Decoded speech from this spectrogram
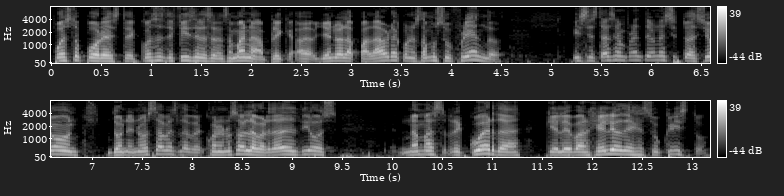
puestos por este, cosas difíciles en la semana, ah, yendo a la palabra, cuando estamos sufriendo. Y si estás enfrente de una situación donde no sabes la, cuando no sabes la verdad de Dios, nada más recuerda que el Evangelio de Jesucristo,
